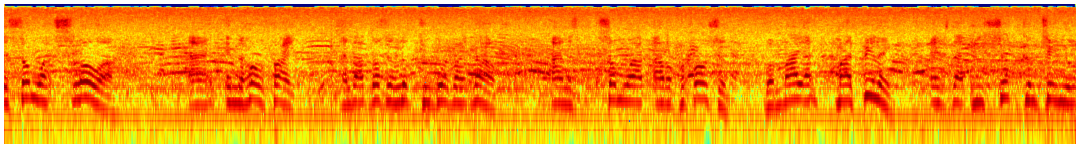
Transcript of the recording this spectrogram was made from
is somewhat slower uh, in the whole fight. And that doesn't look too good right now. And it's somewhat out of proportion. But my my feeling is that he should continue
